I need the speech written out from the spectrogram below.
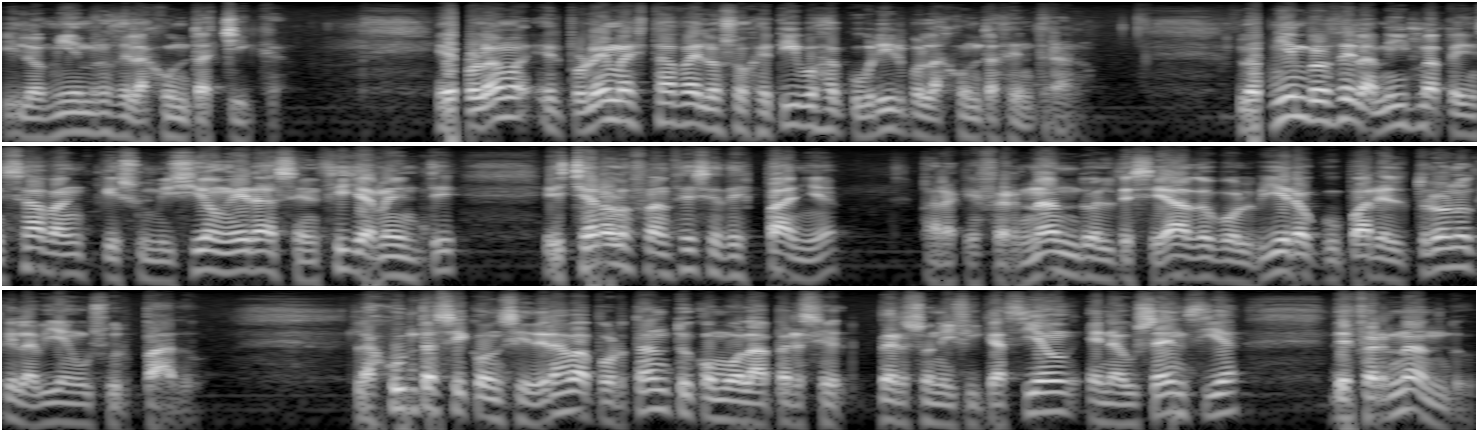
y los miembros de la Junta Chica. El problema, estaba en los objetivos a cubrir por la Junta Central. Los miembros de la misma pensaban que su misión era sencillamente echar a los franceses de España para que Fernando el Deseado volviera a ocupar el trono que le habían usurpado. La Junta se consideraba, por tanto, como la personificación en ausencia de Fernando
